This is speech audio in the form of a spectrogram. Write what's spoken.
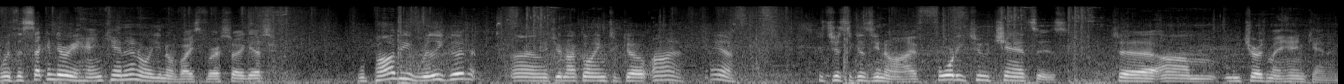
with a secondary hand cannon, or, you know, vice versa, I guess, would probably be really good uh, if you're not going to go... Ah, yeah. It's just because, you know, I have 42 chances to um, recharge my hand cannon.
